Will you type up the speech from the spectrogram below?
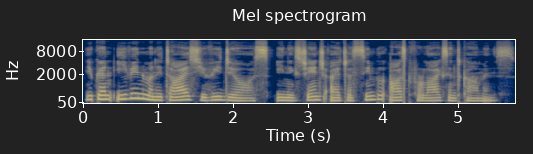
You can even monetize your videos. In exchange, I just simply ask for likes and comments.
